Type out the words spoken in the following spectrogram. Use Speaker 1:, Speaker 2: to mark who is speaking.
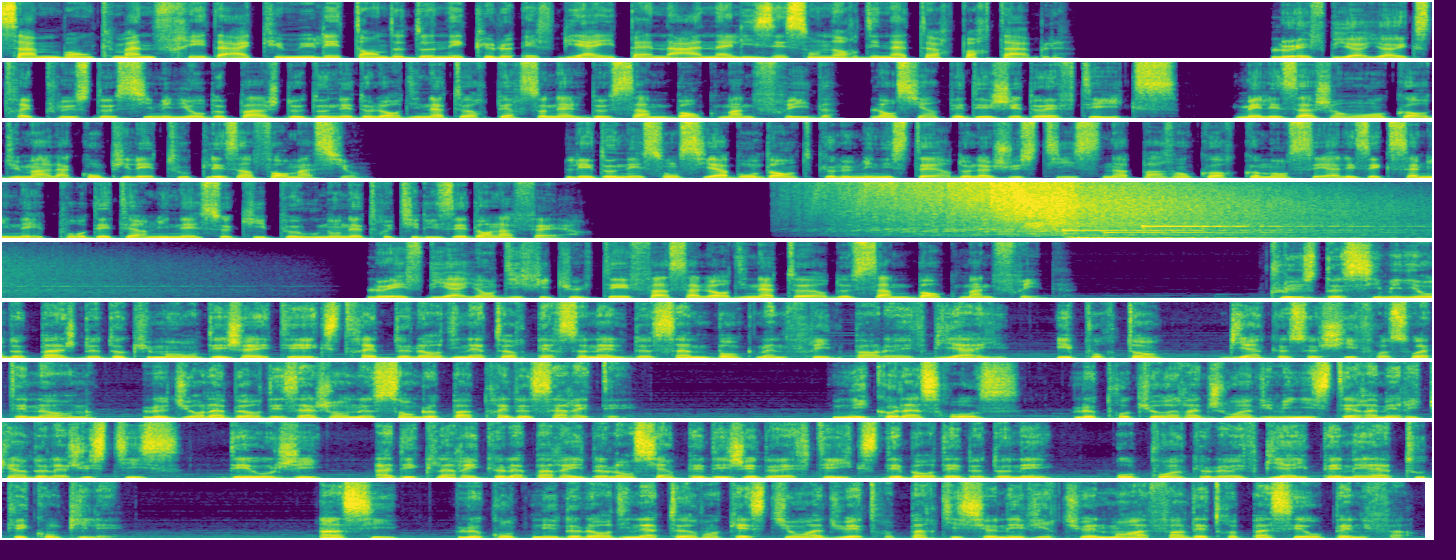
Speaker 1: Sam Bankman-Fried a accumulé tant de données que le FBI peine à analyser son ordinateur portable.
Speaker 2: Le FBI a extrait plus de 6 millions de pages de données de l'ordinateur personnel de Sam Bankman-Fried, l'ancien PDG de FTX, mais les agents ont encore du mal à compiler toutes les informations. Les données sont si abondantes que le ministère de la Justice n'a pas encore commencé à les examiner pour déterminer ce qui peut ou non être utilisé dans l'affaire. Le FBI en difficulté face à l'ordinateur de Sam Bankman-Fried.
Speaker 3: Plus de 6 millions de pages de documents ont déjà été extraites de l'ordinateur personnel de Sam Bankman-Fried par le FBI, et pourtant, bien que ce chiffre soit énorme, le dur labeur des agents ne semble pas près de s'arrêter. Nicolas Ross, le procureur adjoint du ministère américain de la Justice, DOJ, a déclaré que l'appareil de l'ancien PDG de FTX débordait de données, au point que le FBI peinait à toutes les compiler. Ainsi, le contenu de l'ordinateur en question a dû être partitionné virtuellement afin d'être passé au fin.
